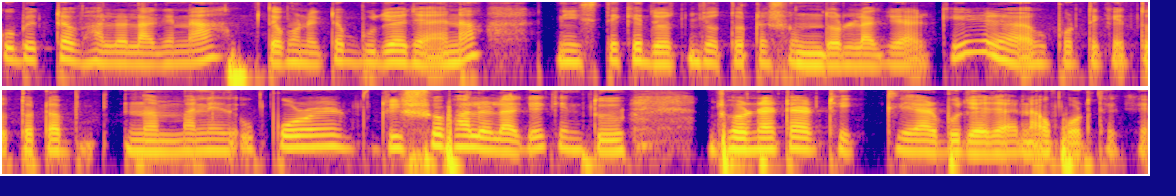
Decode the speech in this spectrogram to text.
খুব একটা ভালো লাগে না, তেমন একটা বোঝা যায় না। নিচ থেকে যতটা সুন্দর লাগে আর কি উপর থেকে ততটা মানে উপরের দৃশ্য ভালো লাগে, কিন্তু ঝর্ণাটা ঠিক ক্লিয়ার বোঝা যায় না উপর থেকে।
